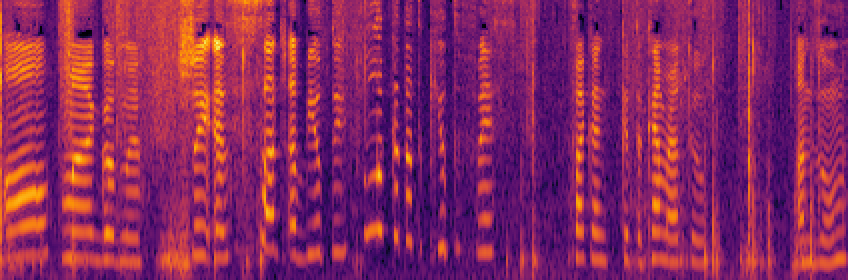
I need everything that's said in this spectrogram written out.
Oh my goodness, she is such a beauty. Look at that cute face. If I can get the camera to unzoom.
